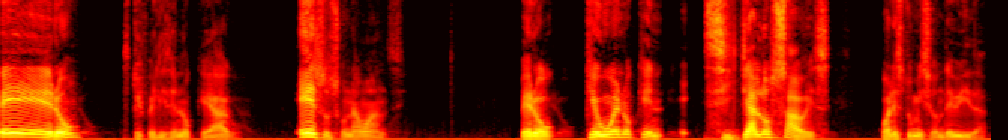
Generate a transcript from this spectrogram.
pero estoy feliz en lo que hago. Eso es un avance. Pero qué bueno que eh, si ya lo sabes, cuál es tu misión de vida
